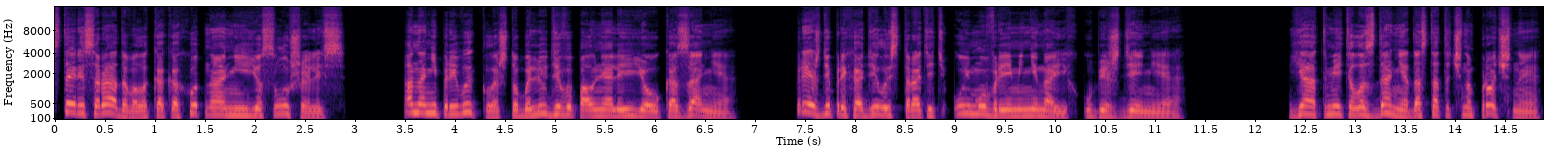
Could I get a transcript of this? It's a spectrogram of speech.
Стерис радовала, как охотно они ее слушались. Она не привыкла, чтобы люди выполняли ее указания. Прежде приходилось тратить уйму времени на их убеждения. «Я отметила здания достаточно прочные,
